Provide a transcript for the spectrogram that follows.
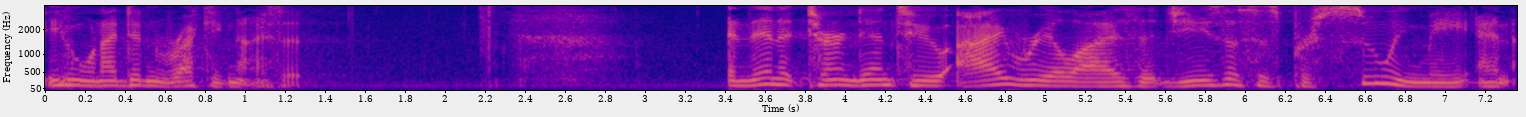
even when I didn't recognize it. and then it turned into I realize that Jesus is pursuing me, and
